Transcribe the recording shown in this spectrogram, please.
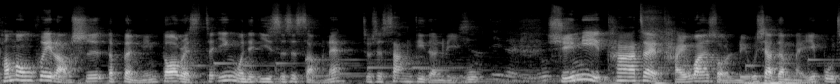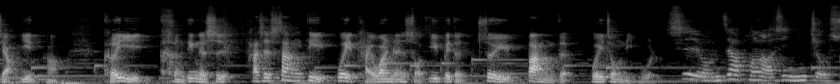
彭蒙惠老师的本名 Doris，这英文的意思是什么呢？就是上帝的礼物。上帝的礼物。寻觅他在台湾所留下的每一步脚印，哈，可以肯定的是，他是上帝为台湾人所预备的最棒的贵重礼物了。是我们知道彭老师已经九十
